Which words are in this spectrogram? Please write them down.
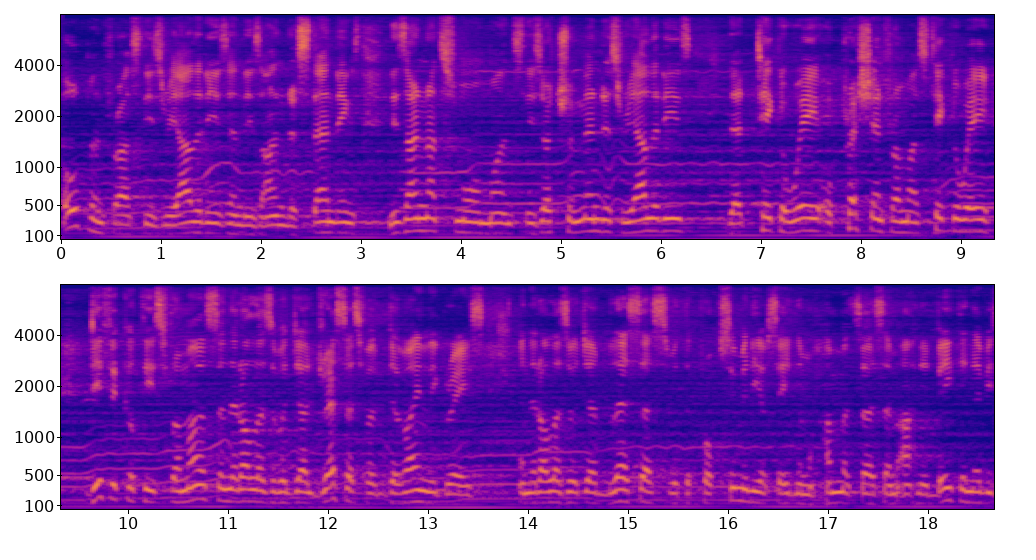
open for us these realities and these understandings. These are not small months, these are tremendous realities that take away oppression from us, take away difficulties from us and that Allah dress us for Divinely grace and that Allah bless us with the proximity of Sayyidina Muhammad Ahlul Bayt Nabi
